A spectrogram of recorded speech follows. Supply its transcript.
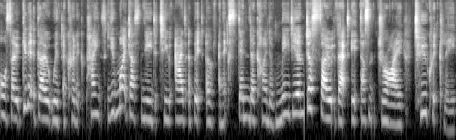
also give it a go with acrylic paints. You might just need to add a bit of an extender kind of medium just so that it doesn't dry too quickly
